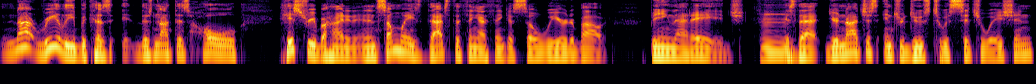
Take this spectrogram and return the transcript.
not really because it, there's not this whole history behind it, and in some ways, that's the thing I think is so weird about being that age is that you're not just introduced to a situation,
